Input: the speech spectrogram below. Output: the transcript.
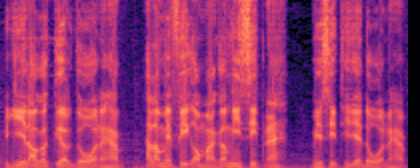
เมื่อกี้เราก็เกือบโดนนะครับ ถ้าเราไม่ฟิกออกมาก็มีสิทธินะมีสิทธิ์ที่จะโดนนะครับ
